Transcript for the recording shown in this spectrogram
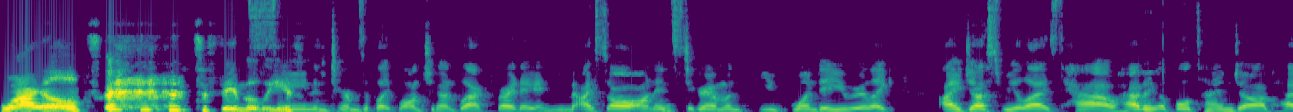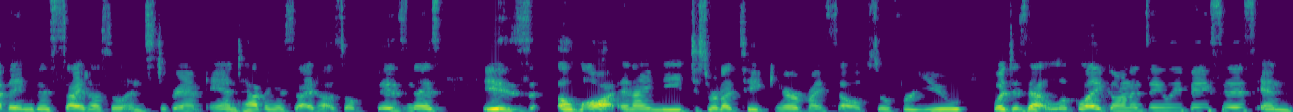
wild to say the least. in terms of like launching on black friday? And you i saw on instagram when you one day you were like I just realized how having a full time job, having this side hustle Instagram, and having a side hustle business is a lot, and I need to sort of take care of myself. So, for you, what does that look like on a daily basis? And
